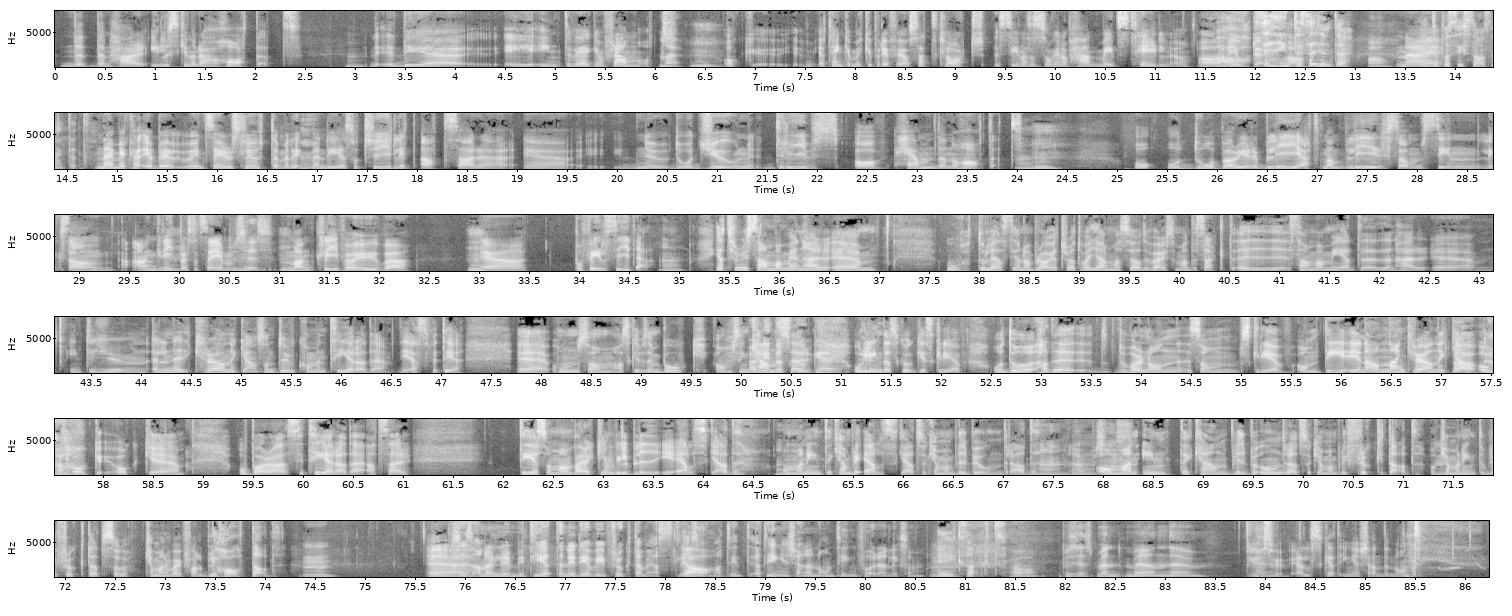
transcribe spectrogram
den, den här ilsken och det här hatet. Det, det är inte vägen framåt. Nej. Och eh, jag tänker mycket på det för jag har satt klart senaste säsongen av Handmaid's Tale nu. Gjort det? Säg inte, säg inte. Nej. Inte på sista avsnittet. Nej, men jag, kan, jag behöver inte säga det i slutet, men det, men det är så tydligt att så här, eh, nu då June drivs av hämnden och hatet. Och, och då börjar det bli att man blir som sin liksom, angripare så att säga. Precis. Man kliver över eh, på fel sida. Jag tror i samband med den här, ehm, oh, då läste jag något bra, jag tror att det var Hjalmar Söderberg som hade sagt i samband med den här eh, intervjun, eller nej, krönikan som du kommenterade i SVT. Eh, hon som har skrivit en bok om sin Ja, Linda cancer. Skugge. Och Linda Skugge skrev. Och då, hade, då var det någon som skrev om det i en annan krönika och, och, och, eh, och bara citerade att så här, det som man verkligen vill bli är älskad. Om man inte kan bli älskad så kan man bli beundrad. Om man inte kan bli beundrad så kan man bli fruktad. Och kan man inte bli fruktad så kan man i varje fall bli hatad. Ja, men precis, anonymiteten är det vi fruktar mest. Liksom. Ja. Att, inte, att ingen känner någonting för en. Liksom. Exakt. Ja, precis. Men, men, eh, Jag skulle älska att ingen kände någonting.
